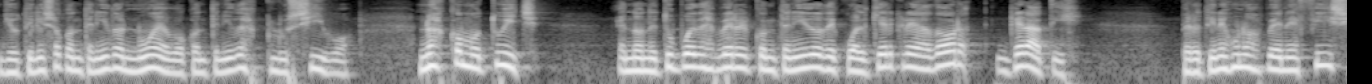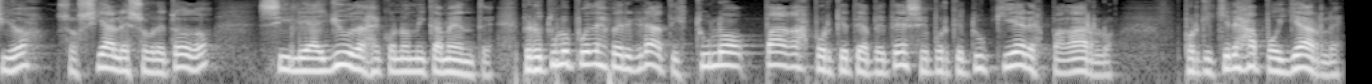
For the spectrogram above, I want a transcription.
yo utilizo contenido nuevo, contenido exclusivo. No es como Twitch, en donde tú puedes ver el contenido de cualquier creador gratis, pero tienes unos beneficios sociales sobre todo si le ayudas económicamente, pero tú lo puedes ver gratis, tú lo pagas porque te apetece, porque tú quieres pagarlo, porque quieres apoyarle,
